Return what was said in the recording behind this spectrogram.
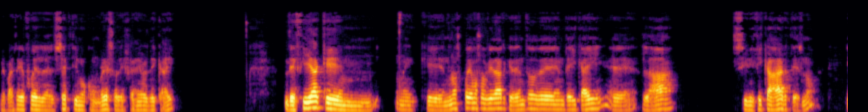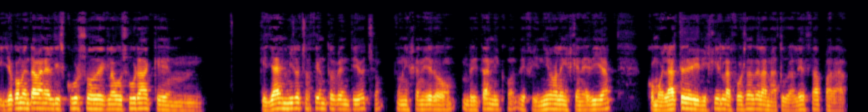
me parece que fue el, séptimo Congreso de Ingenieros de ICAI, decía que, mm, que no nos podíamos olvidar que dentro de, ICAI eh, la A significa artes, ¿no? Y yo comentaba en el discurso de clausura que, mm, que ya en 1828 un ingeniero británico definió la ingeniería como el arte de dirigir las fuerzas de la naturaleza para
